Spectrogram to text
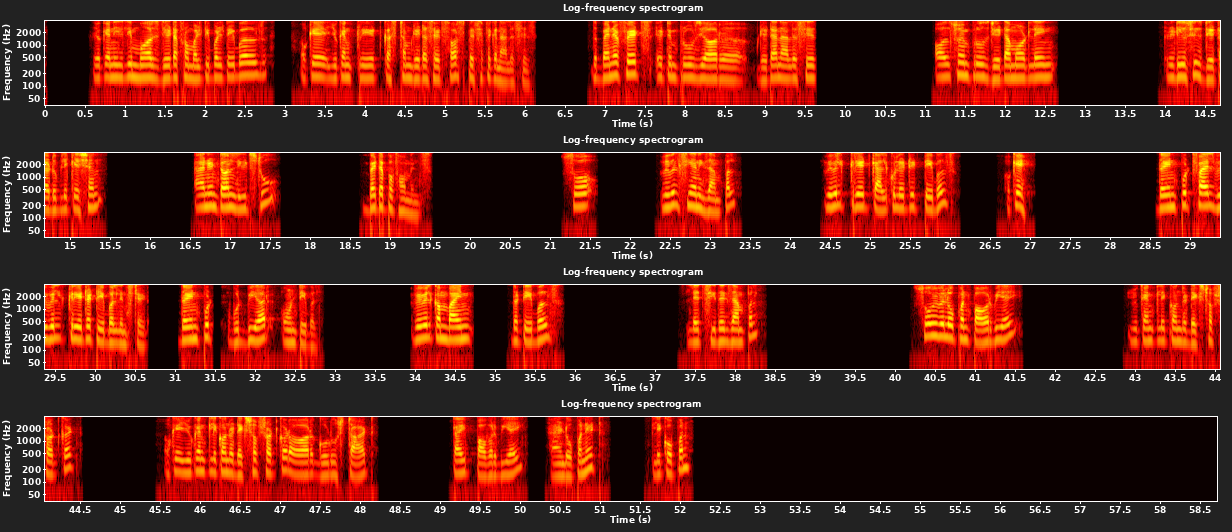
you can easily merge data from multiple tables okay you can create custom data sets for specific analysis. The benefits it improves your uh, data analysis also improves data modeling reduces data duplication and in turn leads to better performance. So we will see an example. We will create calculated tables. Okay. The input file we will create a table instead. The input would be our own table. We will combine the tables. Let's see the example. So we will open Power BI. You can click on the desktop shortcut. Okay, you can click on the desktop shortcut or go to start, type Power BI and open it. Click open.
